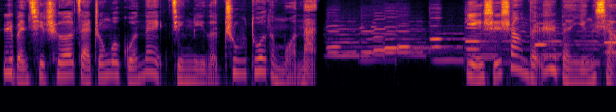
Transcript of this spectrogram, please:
日本汽车在中国国内经历了诸多的磨难。饮食上的日本影响，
